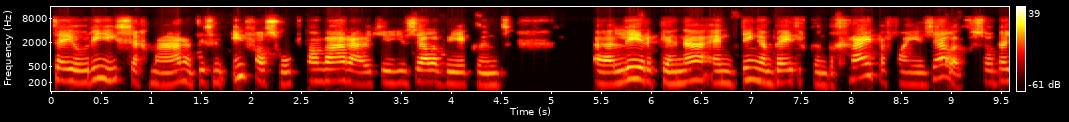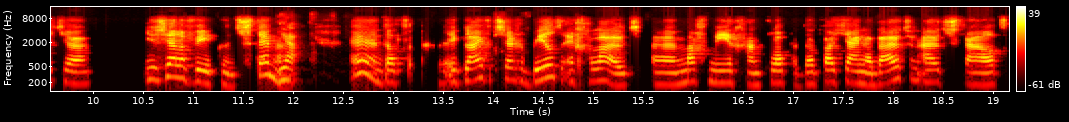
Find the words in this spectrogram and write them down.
theorie, zeg maar. Het is een invalshoek van waaruit je jezelf weer kunt uh, leren kennen en dingen beter kunt begrijpen van jezelf. Zodat je jezelf weer kunt stemmen. Ja. En dat, ik blijf het zeggen, beeld en geluid uh, mag meer gaan kloppen. Dat wat jij naar buiten uitstraalt,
